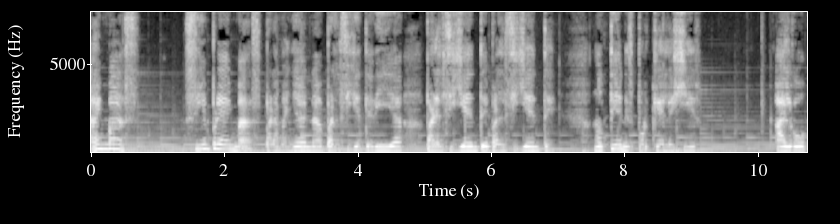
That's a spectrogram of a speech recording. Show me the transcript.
Hay más. Siempre hay más para mañana, para el siguiente día, para el siguiente, para el siguiente. No tienes por qué elegir algo,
